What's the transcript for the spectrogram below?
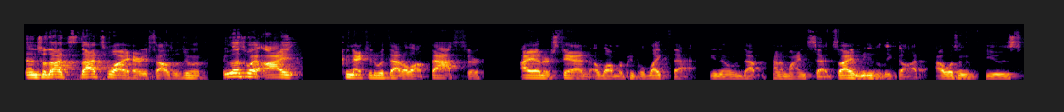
And so that's that's why Harry Styles was doing it. That's why I connected with that a lot faster. I understand a lot more people like that, you know, that kind of mindset. So I immediately got it. I wasn't confused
